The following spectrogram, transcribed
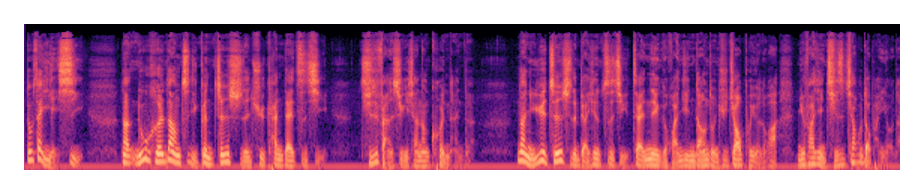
都在演戏。那如何让自己更真实的去看待自己，其实反而是一个相当困难的。那你越真实的表现自己，在那个环境当中去交朋友的话，你会发现其实交不到朋友的。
